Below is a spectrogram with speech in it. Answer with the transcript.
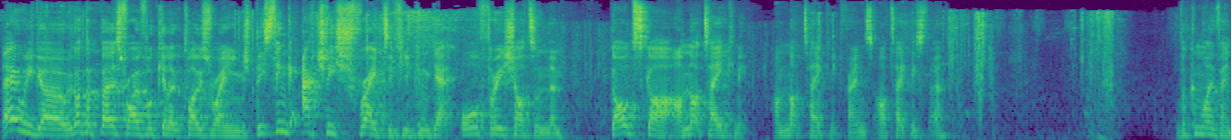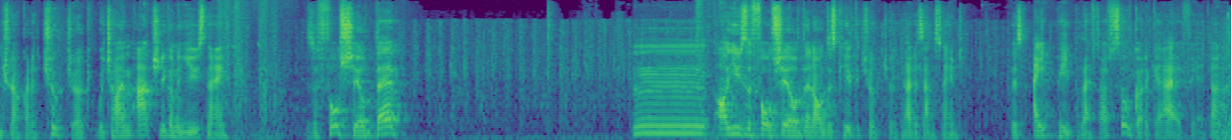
There we go. We got the burst rifle kill at close range. This thing actually shreds if you can get all three shots on them. Gold scar. I'm not taking it. I'm not taking it, friends. I'll take this, though. Look at my inventory. I've got a chug jug, which I'm actually going to use now. There's a full shield there. Mm, I'll use the full shield, then I'll just keep the chug jug. How does that sound? There's eight people left. I've still got to get out of here, don't I?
